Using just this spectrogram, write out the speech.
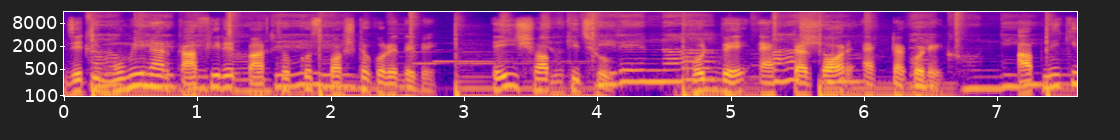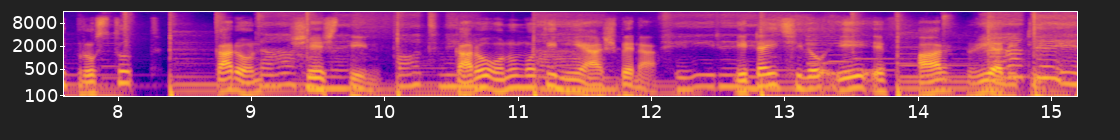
যেটি মুমিন আর কাফিরের পার্থক্য স্পষ্ট করে দেবে। এই সব কিছু ঘটবে একটার পর একটা করে। আপনি কি প্রস্তুত? কারণ শেষ দিন। কারও অনুমতি নিয়ে আসবে না। এটাই ছিল এ এফ আর রিয়ালিটি।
